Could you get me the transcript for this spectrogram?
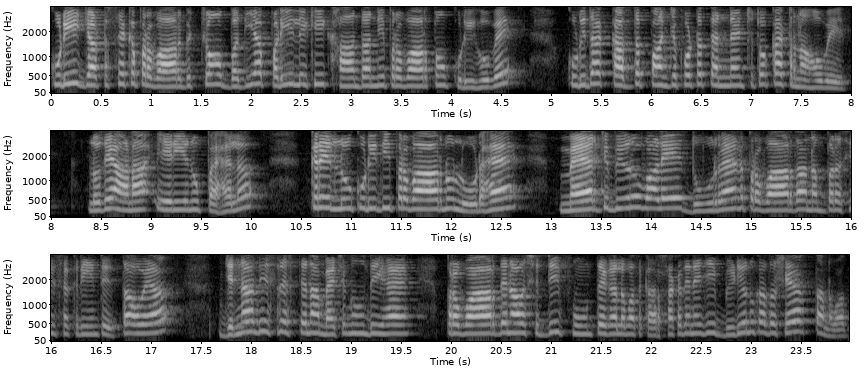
ਕੁੜੀ ਜੱਟ ਸਿੱਖ ਪਰਿਵਾਰ ਵਿੱਚੋਂ ਵਧੀਆ ਪੜ੍ਹੀ ਲਿਖੀ ਖਾਨਦਾਨੀ ਪਰਿਵਾਰ ਤੋਂ ਕੁੜੀ ਹੋਵੇ। ਕੁੜੀ ਦਾ ਕੱਦ 5 ਫੁੱਟ 3 ਇੰਚ ਤੋਂ ਘੱਟ ਨਾ ਹੋਵੇ। ਲੁਧਿਆਣਾ ਏਰੀਏ ਨੂੰ ਪਹਿਲ। ਘਰੇਲੂ ਕੁੜੀ ਦੀ ਪਰਿਵਾਰ ਨੂੰ ਲੋੜ ਹੈ। ਮੈਰਿਜ ਬਿਊਰੋ ਵਾਲੇ ਦੂਰ ਰਹਿਣ ਪਰਿਵਾਰ ਦਾ ਨੰਬਰ ਅਸੀਂ ਸਕਰੀਨ ਤੇ ਦਿੱਤਾ ਹੋਇਆ। ਜਿਨ੍ਹਾਂ ਦੀ ਇਸ ਰਿਸ਼ਤੇ ਨਾਲ ਮੈਚਿੰਗ ਹੁੰਦੀ ਹੈ, ਪਰਿਵਾਰ ਦੇ ਨਾਲ ਸਿੱਧੀ ਫੋਨ ਤੇ ਗੱਲਬਾਤ ਕਰ ਸਕਦੇ ਨੇ ਜੀ। ਵੀਡੀਓ ਨੂੰ ਕਰ ਦਿਓ ਸ਼ੇਅਰ ਧੰਨਵਾਦ।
